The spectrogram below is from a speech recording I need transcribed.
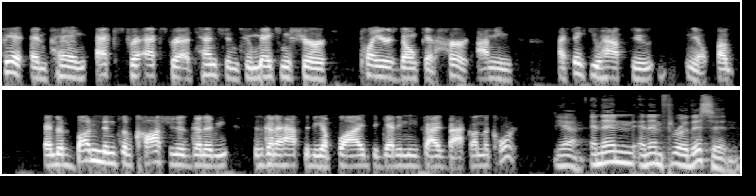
fit and paying extra extra attention to making sure players don't get hurt. I mean, I think you have to, you know, a, an abundance of caution is going to be is going to have to be applied to getting these guys back on the court. Yeah, and then and then throw this in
